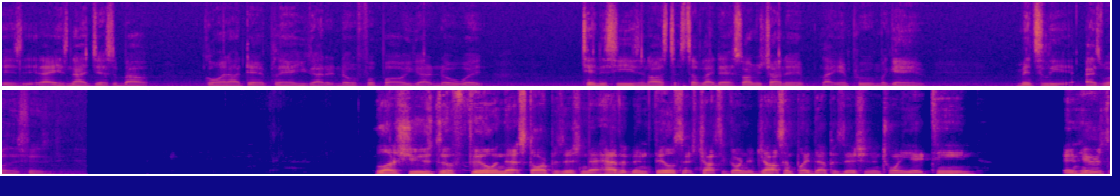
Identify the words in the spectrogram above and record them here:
is it's not just about going out there and playing. You got to know football. You got to know what tendencies and all stuff like that. So I'm just trying to like improve my game mentally as well as physically. A lot of shoes to fill in that star position that haven't been filled since Chauncey Gardner Johnson played that position in 2018. And here's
